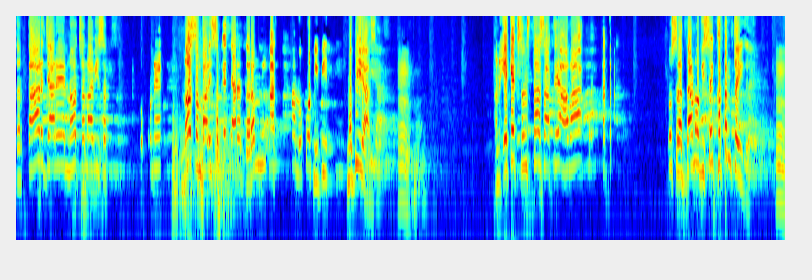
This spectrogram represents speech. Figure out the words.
સરકાર જ્યારે ન ચલાવી શકે લોકોને ન સંભાળી શકે ત્યારે ધર્મની આસ્થામાં લોકો નિભી નભી રહ્યા છે અને એક એક સંસ્થા સાથે આવા તો શ્રદ્ધાનો વિષય ખતમ થઈ ગયો. હમ.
